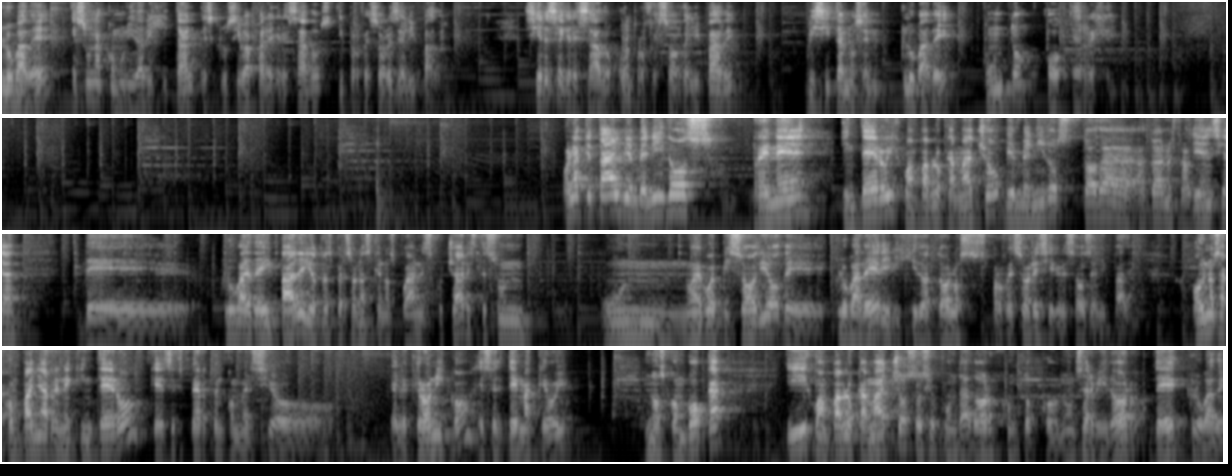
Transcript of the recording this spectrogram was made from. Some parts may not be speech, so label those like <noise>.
Club AD es una comunidad digital exclusiva para egresados y profesores del IPADE. Si eres egresado o profesor del IPADE, visítanos en clubad.org. Hola, ¿qué tal? Bienvenidos René Quintero y Juan Pablo Camacho. Bienvenidos a toda nuestra audiencia de Club AD IPADE y otras personas que nos puedan escuchar. Este es un, un nuevo episodio de Club AD dirigido a todos los profesores y egresados del IPADE. Hoy nos acompaña René Quintero, que es experto en comercio electrónico, es el tema que hoy nos convoca, y Juan Pablo Camacho, socio fundador junto con un servidor de Club AD.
